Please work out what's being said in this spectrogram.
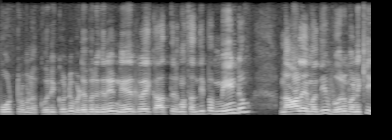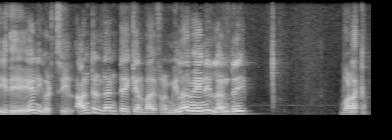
போற்றும் என கூறிக்கொண்டு விடைபெறுகிறேன். நேர்களை காத்திருங்க சந்திப்ப மீண்டும் நாளை மதியம் ஒரு மணிக்கு இதே நிகழ்ச்சியில். Until then take care bye from Ilavenil நன்றி. வணக்கம்.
